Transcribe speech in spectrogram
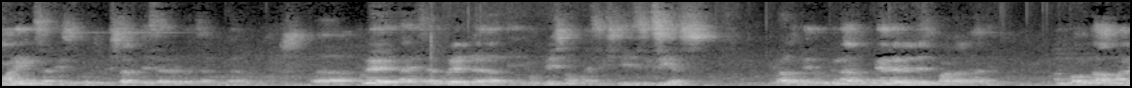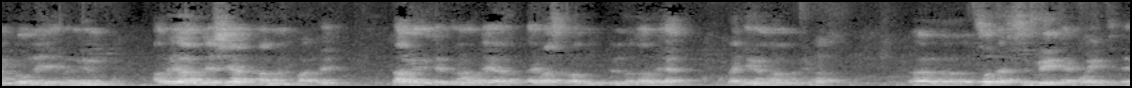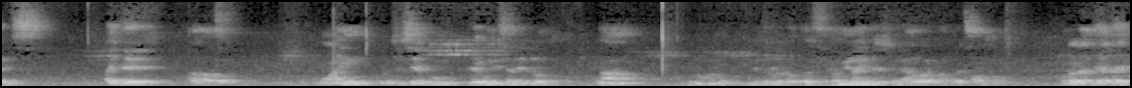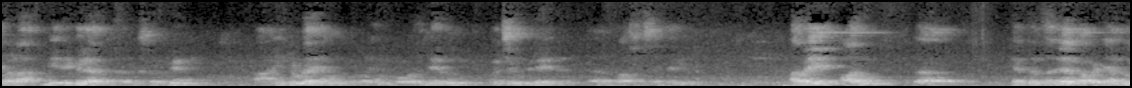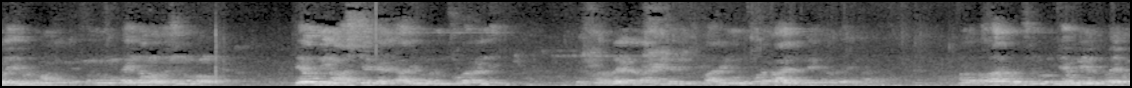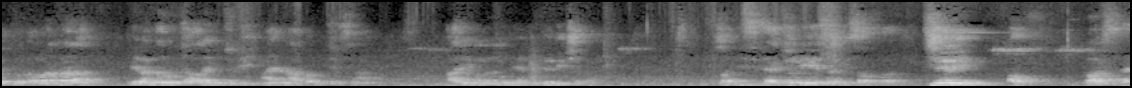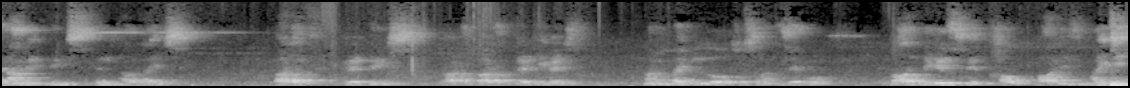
Morning service కొంచెం disturb చేశారు వచ్చారు. Today I celebrate the completion of my sixty six years ఇవాళ మీరు విన్నారు. నేను అరేంజ్ చేసిన పాఠాలు కాదు. అనుకోకుండా ఆల్మానిక్లో ఉన్నాయి నేను. అరవై ఆరు రష్యా ఆల్మానిక్ పాటలే దావేది కీర్తన అరవై ఆరు దైవాస్త్రాలు పుట్టినరోజు అరవై ఆరు లక్కీ నెంబర్ అన్నమాట సో దట్ సింప్లీ కోయిన్సిడెన్స్ అయితే మార్నింగ్ కొంచెంసేపు దేవుని సన్నిధిలో నా గురువులు మిత్రులతో కలిసి కమ్యూనైన్ చేసుకునే అలవాటు నా ప్రతి సంవత్సరం ఉండడం చేత ఇవాళ మీ రెగ్యులర్ సర్వీస్లో నేను ఇంక్లూడ్ అయ్యామనుకోవడం వచ్చే డిలే ప్రాసెస్ తెలియదు అరవై ఆరు కీర్తన చదివారు కాబట్టి అందులో ఈ రెండు మాటలు చెప్తాను ఐదవ వచనంలో దేవుని ఆశ్చర్య కార్యములను చూడరండి. మరల ఎడల ఆయన కార్యములను చూడక మన పదహారు వచనంలో దేవుని యొక్క భయభక్తులు కలవారన్నారా మీరందరూ చాలా ఆయన జ్ఞాపకం చేసిన కార్యములను నేను నిర్వీక్షను so this is actually a service of sharing of God's dynamic things in our lives God of great things God of God of great events మనం బైబిల్లో చూస్తున్నంతసేపు it all begins with how God is mighty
